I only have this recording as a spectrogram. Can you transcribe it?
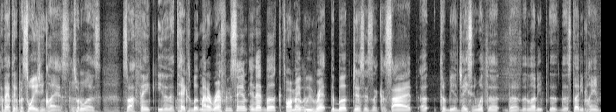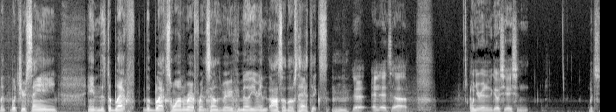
I think I took a persuasion class. That's what it was. So I think either the textbook might have referenced him in that book, or maybe we read the book just as like a side uh, to be adjacent with the the the, luddy, the the study plan. But what you're saying, and this the black the black swan reference sounds very familiar, and also those tactics. hmm Yeah, and it's uh, when you're in a negotiation, which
